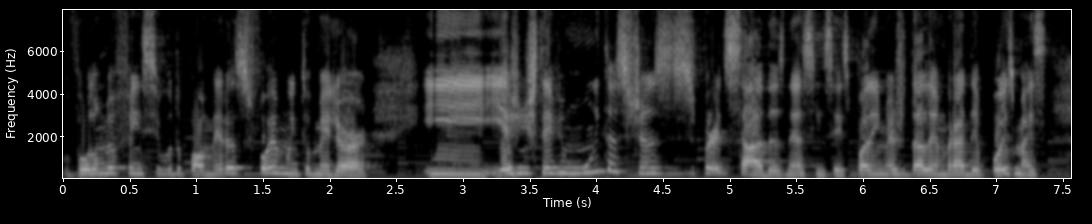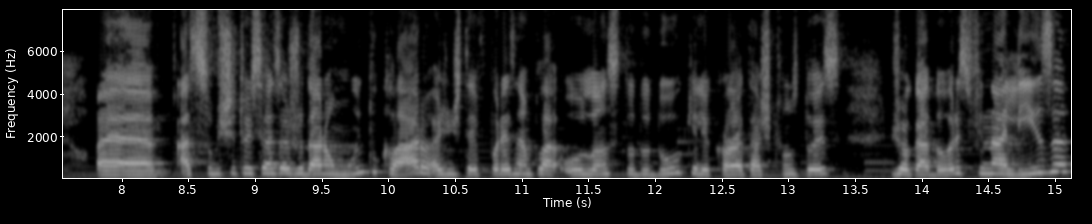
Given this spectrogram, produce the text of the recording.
volume ofensivo do Palmeiras foi muito melhor. E, e a gente teve muitas chances desperdiçadas, né? Assim, vocês podem me ajudar a lembrar depois, mas é, as substituições ajudaram muito, claro. A gente teve, por exemplo, o lance do Dudu, que ele corta acho que uns dois jogadores, finaliza,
